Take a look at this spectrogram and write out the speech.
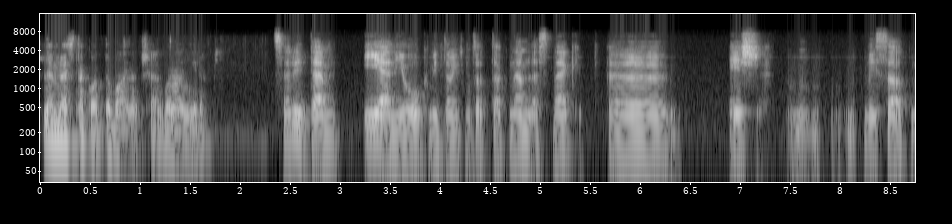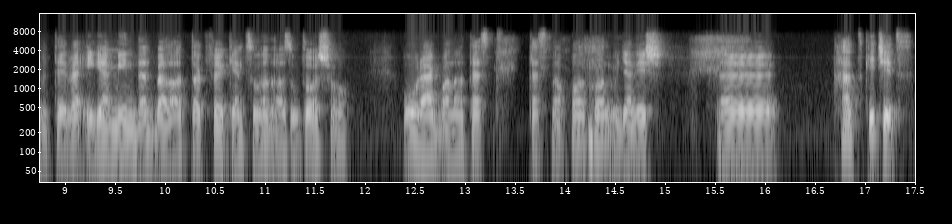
nem lesznek ott a bajnokságban annyira. Szerintem ilyen jók, mint amit mutattak, nem lesznek, és visszatérve, igen, mindent beleadtak, főként Cunoda az utolsó órákban a teszt, tesztnapokon, ugyanis hát kicsit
